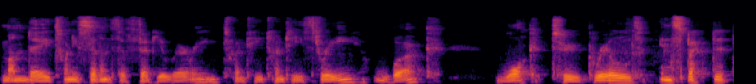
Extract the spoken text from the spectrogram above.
Monday, 27th of February 2023. Work. Walk to Grill'd. Inspected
